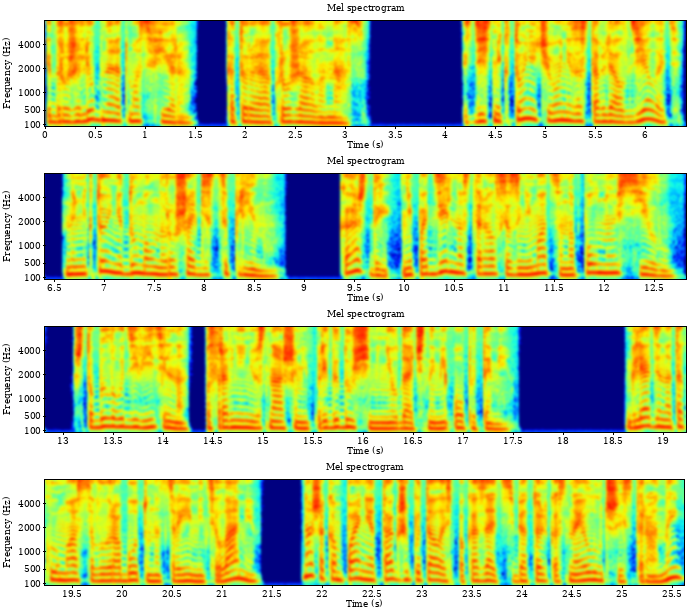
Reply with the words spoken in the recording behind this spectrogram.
и дружелюбная атмосфера, которая окружала нас. Здесь никто ничего не заставлял делать, но никто и не думал нарушать дисциплину. Каждый неподдельно старался заниматься на полную силу, что было удивительно по сравнению с нашими предыдущими неудачными опытами. Глядя на такую массовую работу над своими телами, наша компания также пыталась показать себя только с наилучшей стороны,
